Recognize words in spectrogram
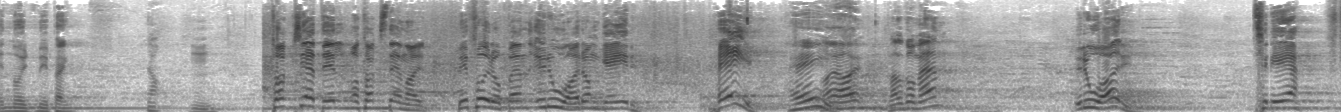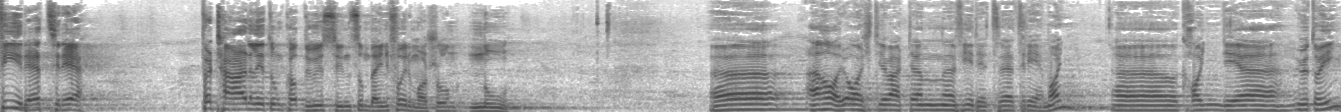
enormt mye penger. Ja. Takk, Kjetil, og takk, Steinar. Vi får opp en Roar Rangeir. Hei! Hei! Velkommen. Roar. 3-4-3. Fortell litt om hva du syns om den formasjonen nå. Eh, jeg har jo alltid vært en 4-3-3-mann. Eh, kan det ut og inn.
